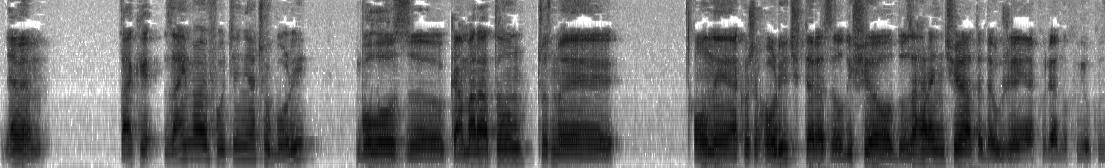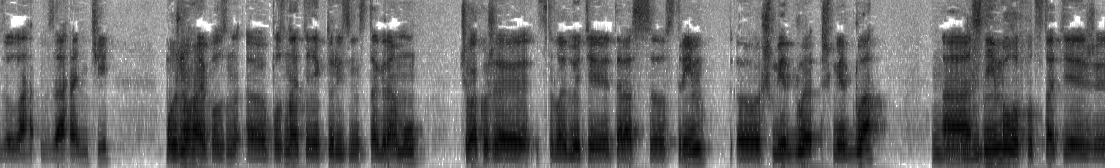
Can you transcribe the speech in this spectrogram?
Neviem. Také zaujímavé fotenia, čo boli, bolo s e, kamarátom, čo sme on je akože holič, teraz odišiel do zahraničia, teda už je nejakú riadnu chvíľku v zahraničí. Možno ho aj pozna, e, poznáte niektorí z Instagramu, čo akože sledujete teraz e, stream e, Šmirgle, Šmirgla. Mm-hmm. A mhm. s ním bolo v podstate, že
